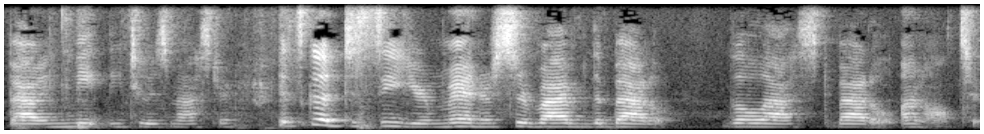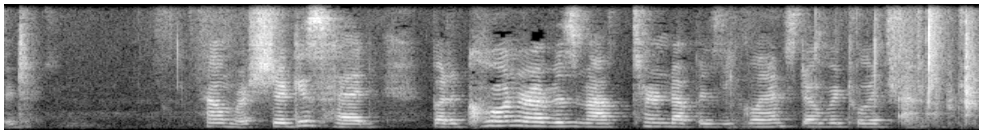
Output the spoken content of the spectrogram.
bowing neatly to his master. It's good to see your manners survived the battle, the last battle unaltered. Helmer shook his head, but a corner of his mouth turned up as he glanced over towards Emma.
